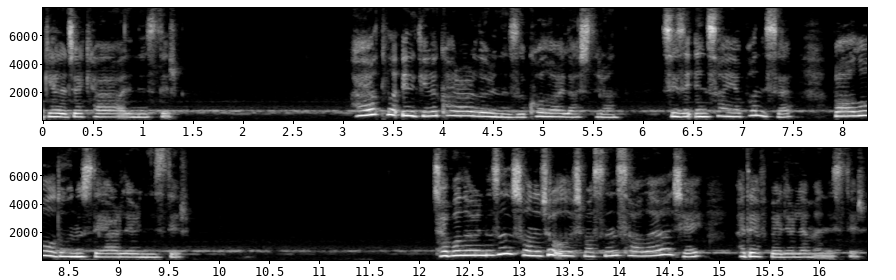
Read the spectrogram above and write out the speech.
gelecek hayalinizdir. Hayatla ilgili kararlarınızı kolaylaştıran, sizi insan yapan ise bağlı olduğunuz değerlerinizdir. Çabalarınızın sonuca ulaşmasını sağlayan şey hedef belirlemenizdir.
